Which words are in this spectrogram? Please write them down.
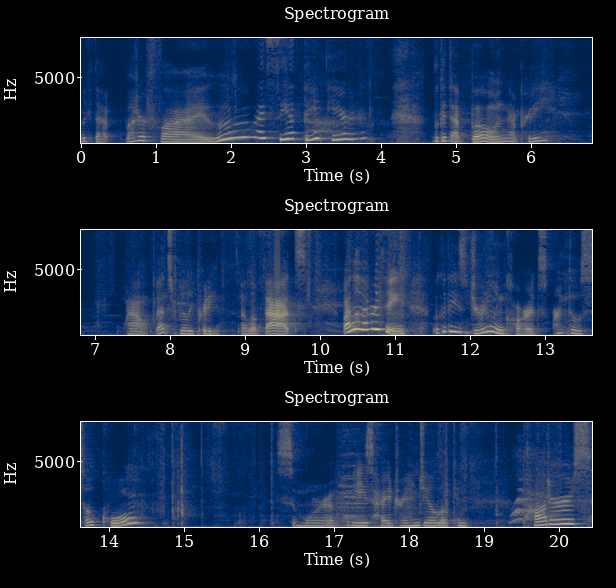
Look at that butterfly. Ooh, I see a theme here. Look at that bow. Isn't that pretty? Wow, that's really pretty. I love that. I love everything. Look at these journaling cards. Aren't those so cool? Some more of these hydrangea looking potters,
